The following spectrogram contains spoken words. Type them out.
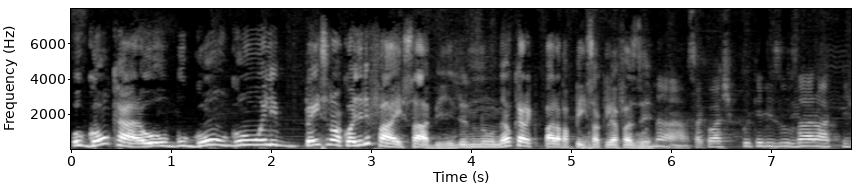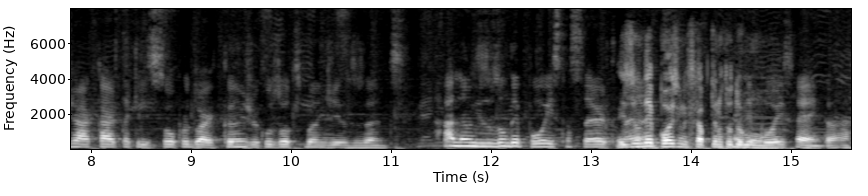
O Gon, cara, o, o Gon, o Gon, ele pensa numa coisa ele faz, sabe? Ele não, não é o cara que para pra pensar o que ele vai fazer. Não, só que eu acho que porque eles usaram já a carta, aquele sopro do arcanjo com os outros bandidos antes. Ah, não, eles usam depois, tá certo. Eles né? vão depois, quando eles capturam todo É, mundo. Depois, é, então. ah, lá,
